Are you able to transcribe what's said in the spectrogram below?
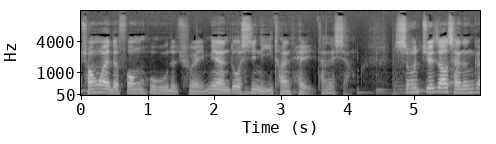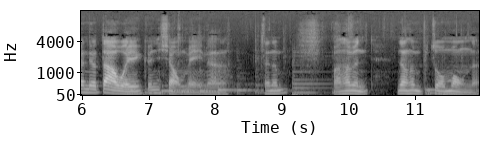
窗外的风呼呼的吹，蜜兰多心里一团黑，他在想，什么绝招才能干掉大为跟小梅呢？才能把他们让他们不做梦呢？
